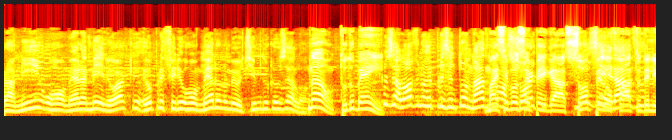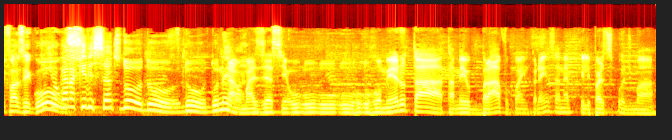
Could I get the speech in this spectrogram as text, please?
Pra mim, o Romero é melhor que. Eu preferi o Romero no meu time do que o Zelov. Não, tudo bem. O Zelov não representou nada. Mas se você pegar só pelo fato dele fazer de gols. jogar naquele Santos do, do, do, do Neymar. Não, mas é assim, o, o, o, o Romero tá, tá meio bravo com a imprensa, né? Porque ele participou de uma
